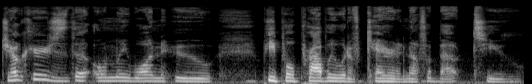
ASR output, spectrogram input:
Joker's the only one who people probably would have cared enough about to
